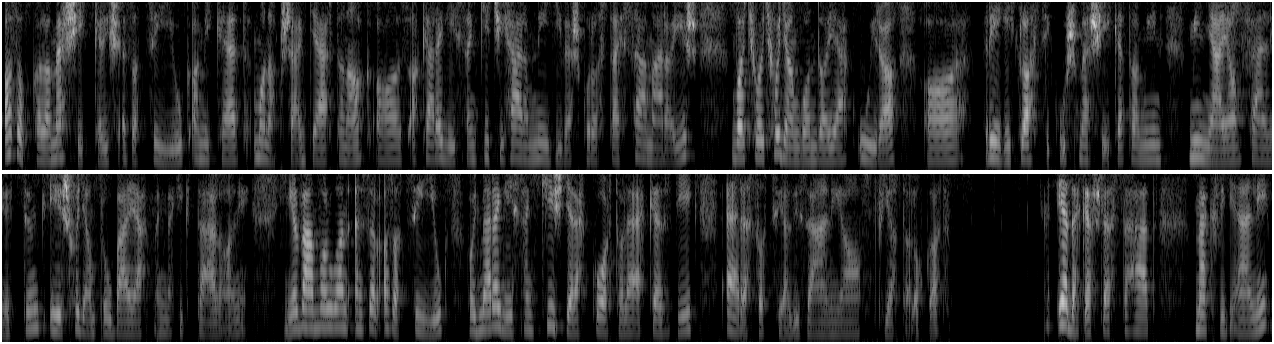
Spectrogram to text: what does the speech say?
azokkal a mesékkel is ez a céljuk, amiket manapság gyártanak az akár egészen kicsi 3-4 éves korosztály számára is, vagy hogy hogyan gondolják újra a régi klasszikus meséket, amin minnyáján felnőttünk, és hogyan próbálják meg nekik tálalni. Nyilvánvalóan ezzel az a céljuk, hogy már egészen kisgyerekkortól elkezdjék erre szocializálni a fiatalokat. Érdekes lesz tehát megfigyelni,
